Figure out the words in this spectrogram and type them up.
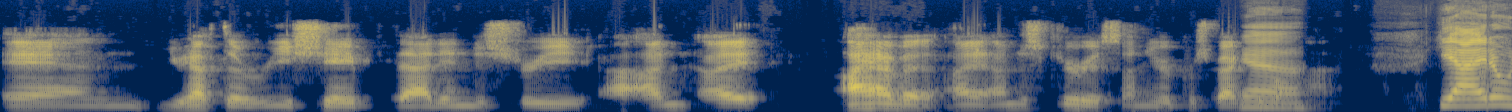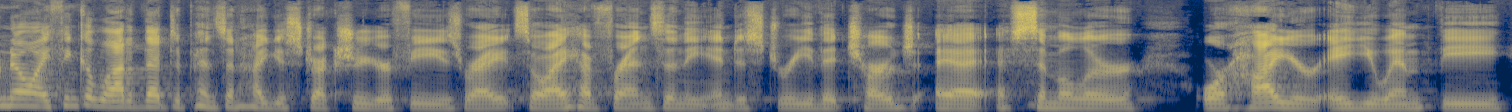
and you have to reshape that industry? I I I have a I, I'm just curious on your perspective yeah. on that. Yeah, I don't know. I think a lot of that depends on how you structure your fees, right? So I have friends in the industry that charge a, a similar or higher AUM fee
